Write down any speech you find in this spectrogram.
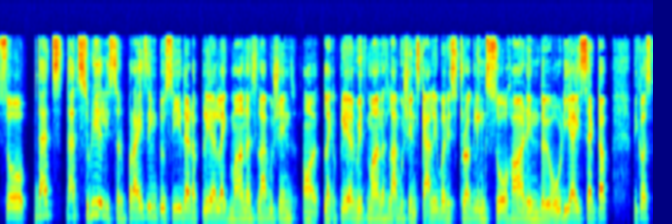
So that's that's really surprising to see that a player like Marnus Labuschagne's or uh, like a player with Marnus Labuschagne's caliber is struggling so hard in the ODI setup because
